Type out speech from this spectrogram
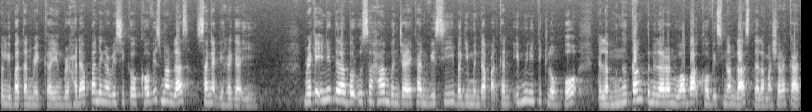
penglibatan mereka yang berhadapan dengan risiko COVID-19 sangat dihargai. Mereka ini telah berusaha menjayakan visi bagi mendapatkan imuniti kelompok dalam mengekang penularan wabak COVID-19 dalam masyarakat.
